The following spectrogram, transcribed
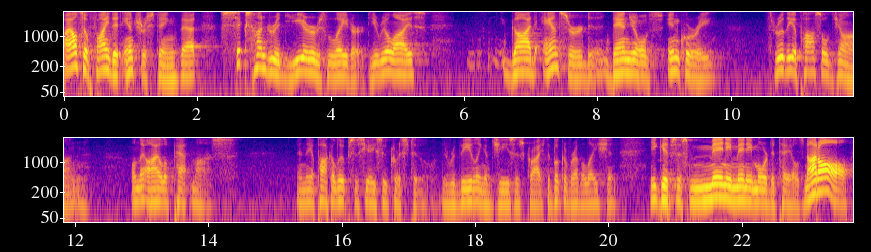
I also find it interesting that 600 years later, do you realize God answered Daniel's inquiry through the Apostle John on the Isle of Patmos in the Apocalypse of Jesu Christu, the revealing of Jesus Christ, the book of Revelation. He gives us many, many more details. Not all,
